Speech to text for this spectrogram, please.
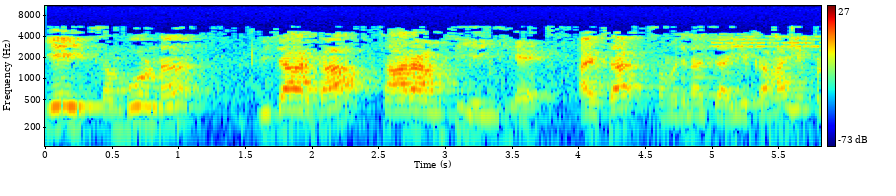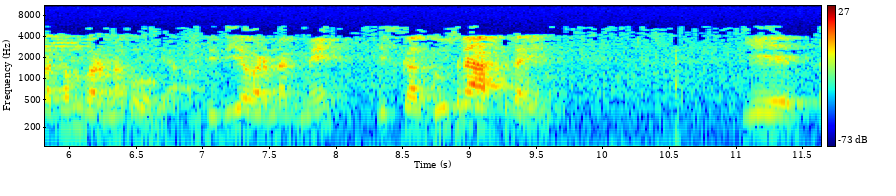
ये संपूर्ण विचार का सारांश यही है। ऐसा समझना चाहिए। कहा ये प्रथम वर्णक हो गया। अब द्वितीय वर्णक में इसका दूसरा अर्थ करेंगे। ये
